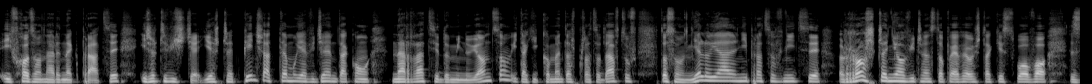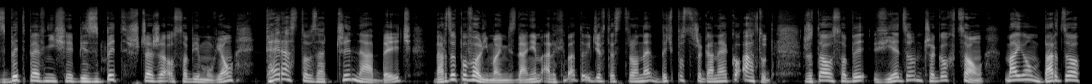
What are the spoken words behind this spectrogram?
i wchodzą na rynek pracy. I rzeczywiście, jeszcze 5 lat temu ja widziałem taką narrację dominującą i taki komentarz pracodawców, to są nielojalni pracownicy, roszczeniowi, często pojawiało się takie słowo, zbyt pewni siebie, zbyt szczerze o sobie mówią. Teraz to zaczyna być, bardzo powoli moim zdaniem, ale chyba to idzie w tę stronę, być postrzegane jako atut, że te osoby wiedzą, czego chcą mają bardzo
